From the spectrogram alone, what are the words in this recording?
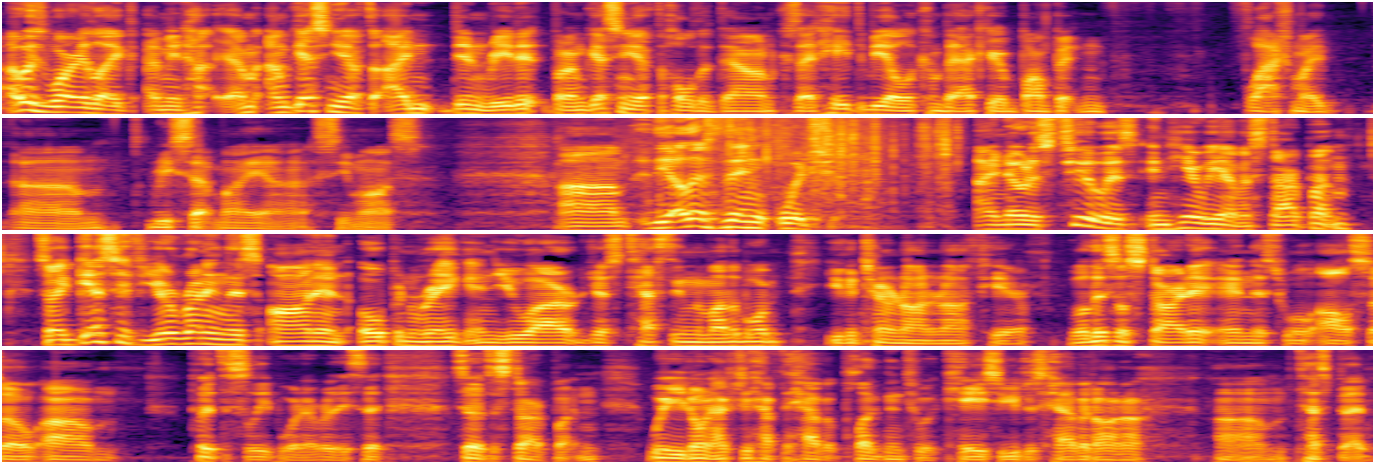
I always worry, like, I mean, I'm, I'm, guessing you have to, I didn't read it, but I'm guessing you have to hold it down because I'd hate to be able to come back here, bump it, and flash my, um, reset my uh, CMOS. Um, the other thing, which I noticed too is in here we have a start button. So I guess if you're running this on an open rig and you are just testing the motherboard, you can turn it on and off here. Well, this will start it and this will also um, put it to sleep or whatever they said. So it's a start button where you don't actually have to have it plugged into a case. You can just have it on a um, test bed.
